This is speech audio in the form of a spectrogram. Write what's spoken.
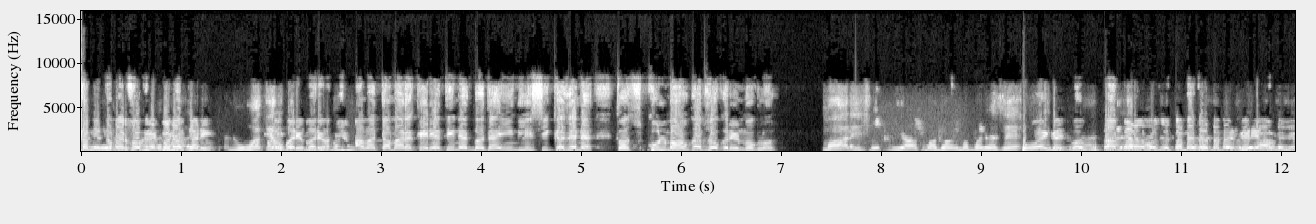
તમે તમારા છોકરાને ભણાવતા નહીં. હવે તમારા ઘરેથી ને બધા ઇંગ્લિશ શીખે છે ને તો સ્કૂલમાં હું કામ છોકરીને મોકલો? મારી છોકરી આઠમા ધોરણમાં ભણે છે. તમે તો તમે ઘરે આવડે છે.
